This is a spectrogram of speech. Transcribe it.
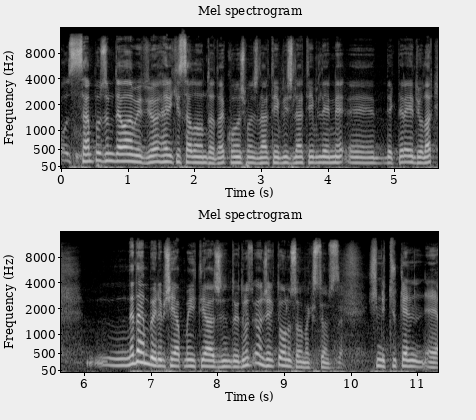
O sempozyum devam ediyor. Her iki salonda da konuşmacılar, tebliğciler tebliğlerini e, deklare ediyorlar. Neden böyle bir şey yapma ihtiyacını duydunuz? Öncelikle onu sormak istiyorum size. Şimdi Türklerin e,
